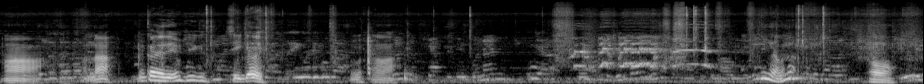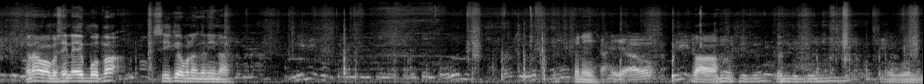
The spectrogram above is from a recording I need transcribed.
Ah, wala. Ang ka na di, sige. Sige, oy. Ah. Sige, wala. Oh. Kana ba sinaibot na? Sige mo na ganina. Kani. Kaya ako. Ah. Sige, Nagunan.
